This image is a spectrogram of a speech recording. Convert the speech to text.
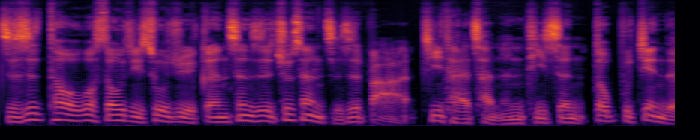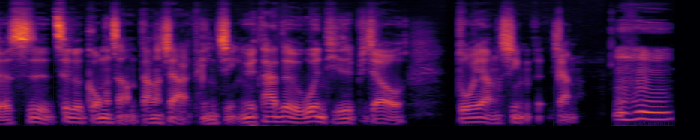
只是透过收集数据，跟甚至就算只是把机台产能提升，都不见得是这个工厂当下的瓶颈，因为它的问题是比较多样性的。这样，嗯哼，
